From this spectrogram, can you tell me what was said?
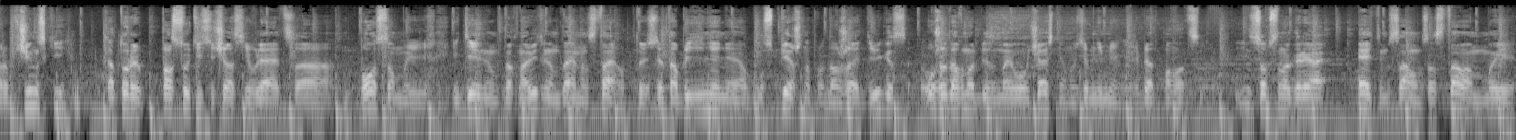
Рыбчинский, который, по сути, сейчас является боссом и идейным вдохновителем Diamond Style. То есть это объединение успешно продолжает двигаться. Уже давно без моего участия, но тем не менее, ребят молодцы. И, собственно говоря, этим самым составом мы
